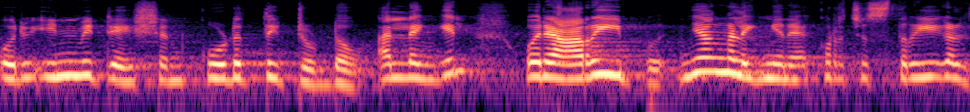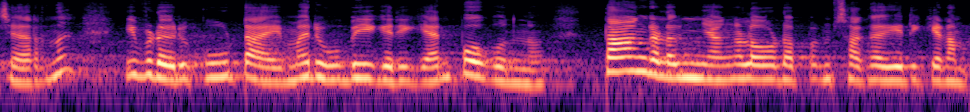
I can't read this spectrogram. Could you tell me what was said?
ഒരു ഇൻവിറ്റേഷൻ കൊടുത്തിട്ടുണ്ടോ? അല്ലെങ്കിൽ ഒരു അറിയിപ്പ് ഞങ്ങളിങ്ങനെ കുറച്ച് സ്ത്രീകൾ ചേർന്ന് ഇവിടെ ഒരു കൂട്ടായ്മ രൂപീകരിക്കാൻ പോകുന്നു. താങ്കളും ഞങ്ങളോടൊപ്പം സഹകരിക്കണം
